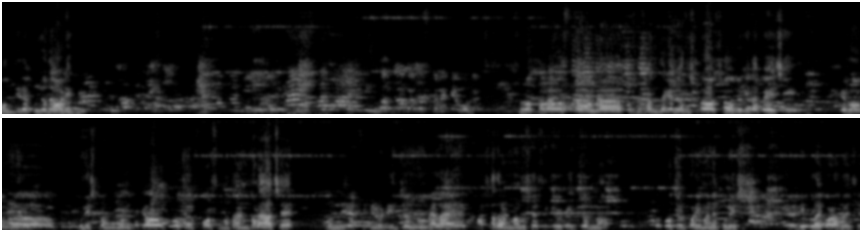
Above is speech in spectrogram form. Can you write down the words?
মন্দিরে পুজো দেওয়ারই ভিড়। সুরক্ষা ব্যবস্থা আমরা প্রশাসন থেকে যথেষ্ট সহযোগিতা পেয়েছি। এবং পুলিশ প্রশাসন থেকেও প্রচুর ফোর্স মোতায়েন করা আছে। মন্দিরের সিকিউরিটির জন্য, মেলায় সাধারণ মানুষের সিকিউরিটির জন্য। প্রচুর পরিমাণে পুলিশ ডিপ্লয় করা হয়েছে।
